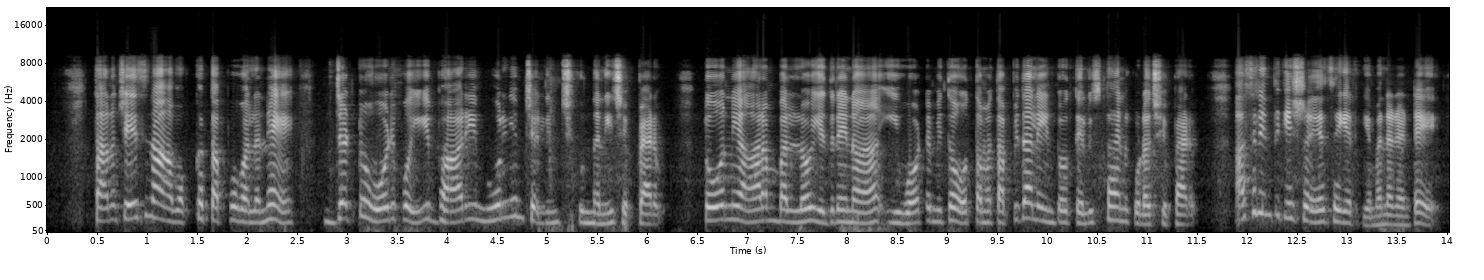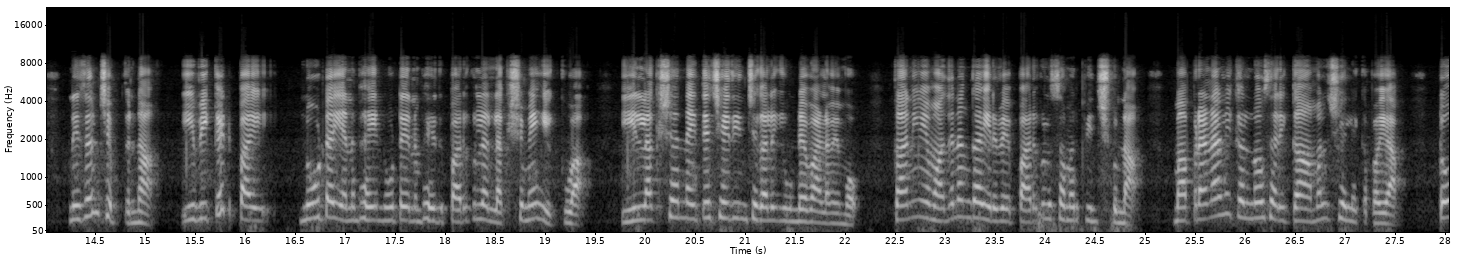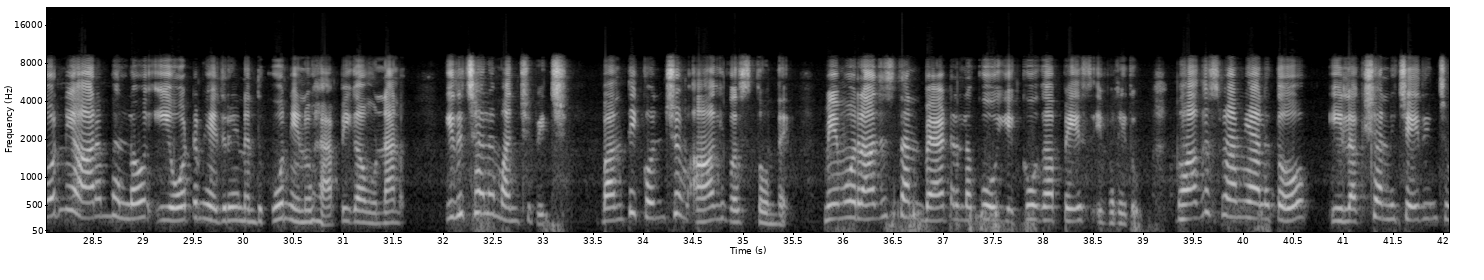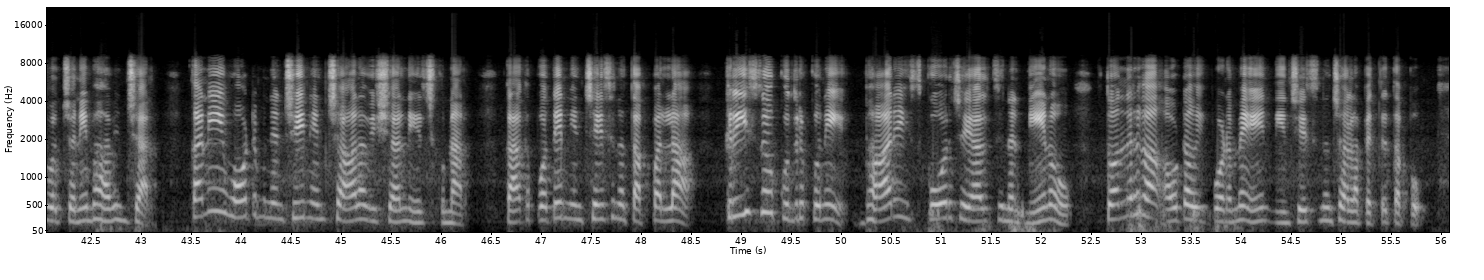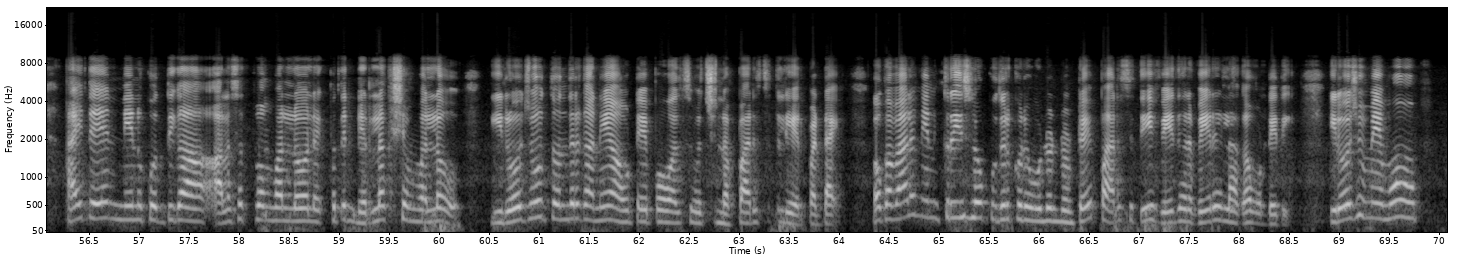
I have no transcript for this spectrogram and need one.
తాను చేసిన ఆ ఒక్క తప్పు వల్లనే జట్టు ఓడిపోయి భారీ మూల్యం చెల్లించుకుందని చెప్పాడు. టోర్నీ ఆరంభంలో ఎదురైన ఈ ఓటమితో తమ తప్పిదాలేంటో తెలుస్తాయని కూడా చెప్పాడు. అసలు ఇంతకీ శ్రేయస్ అయ్యర్ ఏమన్నాడంటే నిజం చెప్తున్నా ఈ వికెట్ పై నూట ఎనభై నూట ఎనభై ఐదు పరుగుల లక్ష్యమే ఎక్కువ. ఈ లక్ష్యాన్ని అయితే ఛేదించగలిగి ఉండేవాళ్ళమేమో. కానీ మేము అదనంగా ఇరవై పరుగులు సమర్పించుకున్నాం. మా ప్రణాళికలను సరిగ్గా అమలు చేయలేకపోయాం. టోర్నీ ఆరంభంలో ఈ ఓటమి ఎదురైనందుకు నేను హ్యాపీగా ఉన్నాను. ఇది చాలా మంచి పిచ్. బంతి కొంచెం ఆగి వస్తుంది. మేము రాజస్థాన్ బ్యాటర్లకు ఎక్కువగా పేస్ ఇవ్వలేదు. భాగస్వామ్యాలతో ఈ లక్ష్యాన్ని ఛేదించవచ్చని భావించాను. కానీ ఈ ఓటమి నుంచి నేను చాలా విషయాలు నేర్చుకున్నాను. కాకపోతే నేను చేసిన తప్పల్లా క్రీజ్లో కుదురుకుని భారీ స్కోర్ చేయాల్సిన నేను తొందరగా అవుట్ అయిపోవడమే నేను చేసిన చాలా పెద్ద తప్పు. అయితే నేను కొద్దిగా అలసత్వం వల్ల లేకపోతే నిర్లక్ష్యం వల్ల ఈరోజు తొందరగానే అవుట్ అయిపోవాల్సి వచ్చిన పరిస్థితులు ఏర్పడ్డాయి. ఒకవేళ నేను క్రీజ్లో కుదురుకుని ఉండుంటే పరిస్థితి వేరే వేరేలాగా ఉండేది. ఈరోజు మేము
